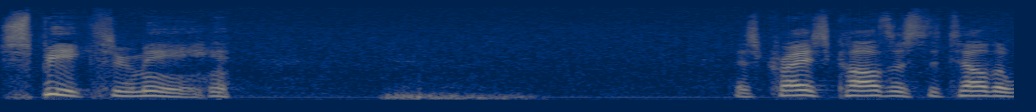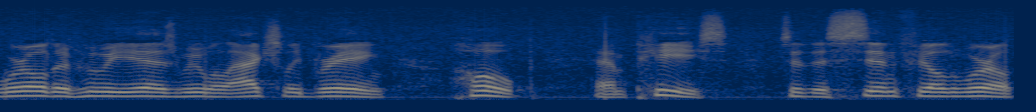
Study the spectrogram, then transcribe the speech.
speak through me. As Christ calls us to tell the world of who He is, we will actually bring hope and peace to this sin filled world.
